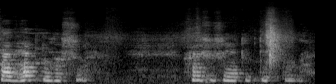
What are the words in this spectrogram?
Так гепнуло, що. Хорошо, що я тут не спала.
